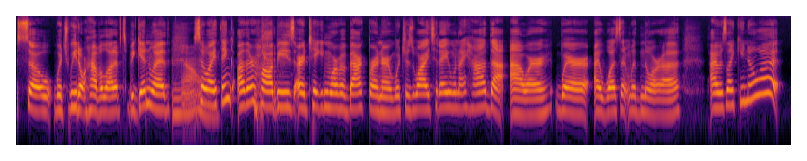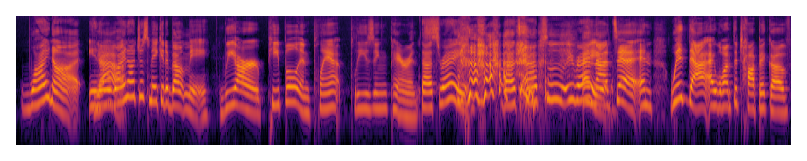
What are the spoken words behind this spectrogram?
so which we don't have a lot of to begin with. No. So I think other hobbies are taking more of a back burner, which is why today, when I had that hour where I wasn't with Nora, I was like, you know what? Why not? You know, why not just make it about me? we are people and plant pleasing parents. That's right. That's absolutely right. and that's it. And with that, I want the topic of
